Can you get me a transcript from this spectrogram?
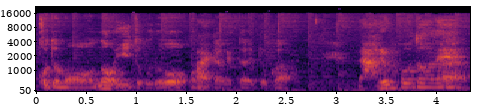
子供のいいところを褒めてあげたりとか、なるほどね、はい。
